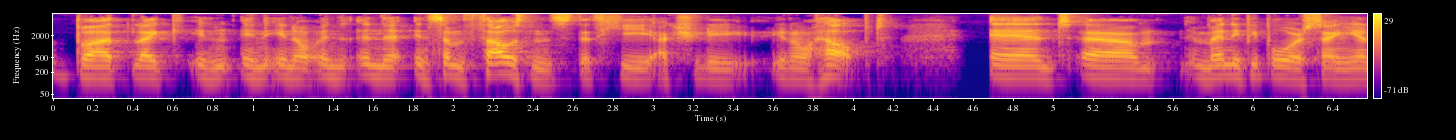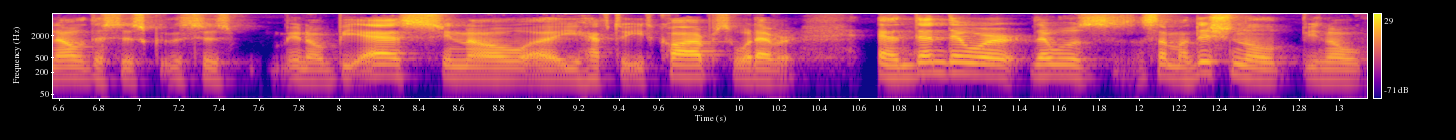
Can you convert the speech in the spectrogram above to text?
but like in in you know in in, in some thousands that he actually you know helped and um, many people were saying, you know, this is this is you know BS. You know, uh, you have to eat carbs, whatever. And then there were there was some additional, you know,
